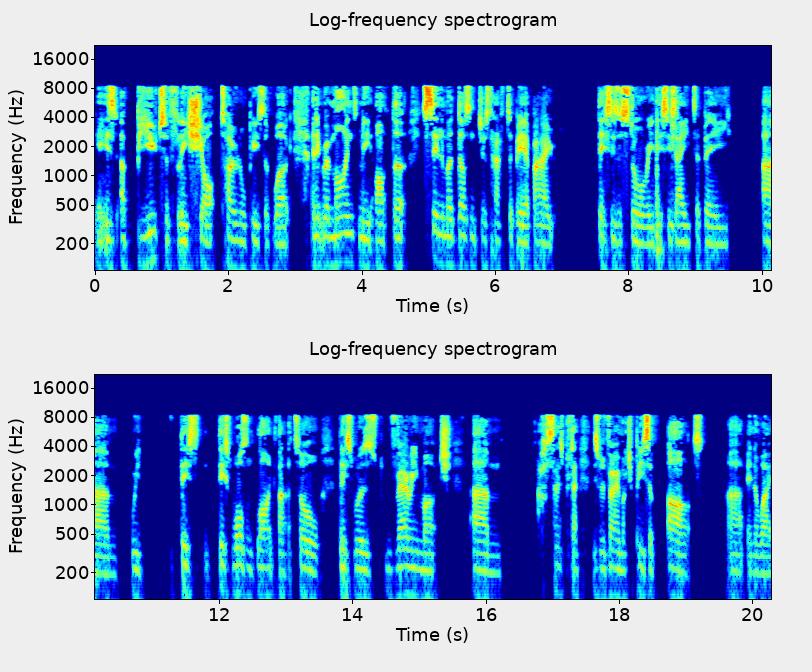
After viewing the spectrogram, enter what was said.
It is a beautifully shot tonal piece of work, and it reminds me of that cinema doesn't just have to be about this is a story, this is A to B. Um, we this this wasn't like that at all. This was very much um, sounds this was very much a piece of art uh, in a way.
